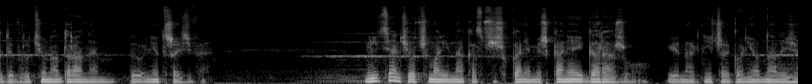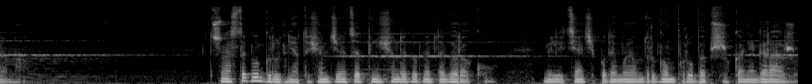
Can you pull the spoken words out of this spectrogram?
Gdy wrócił nad ranem, były nietrzeźwe. Milicjanci otrzymali nakaz przeszukania mieszkania i garażu, jednak niczego nie odnaleziono. 13 grudnia 1955 roku milicjanci podejmują drugą próbę przeszukania garażu.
